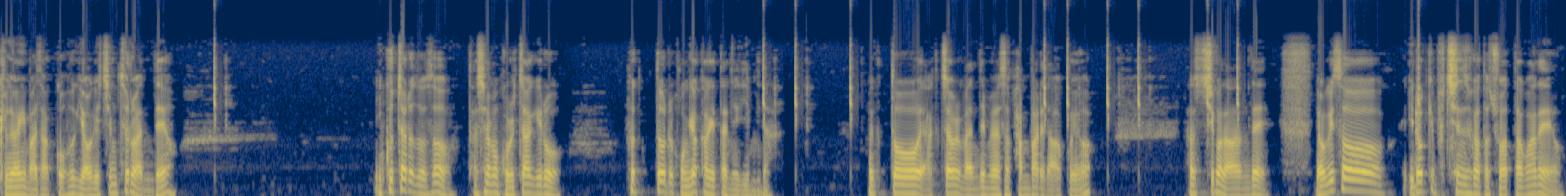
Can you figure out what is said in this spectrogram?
균형이 맞았고 흙이 여기 침투로 왔는데요. 입구자로 둬서 다시 한번 골짜기로 흑도를 공격하겠다는 얘기입니다. 흑도 약점을 만들면서 반발이 나왔고요. 선수 치고 나왔는데 여기서 이렇게 붙이는 수가 더 좋았다고 하네요.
